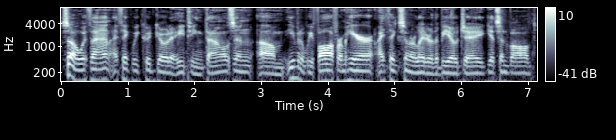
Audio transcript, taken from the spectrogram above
So with that, I think we could go to 18,000. Um, even if we fall from here, I think sooner or later the BOJ gets involved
